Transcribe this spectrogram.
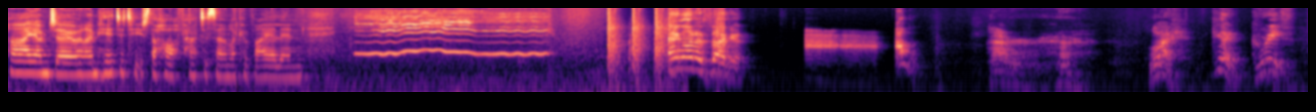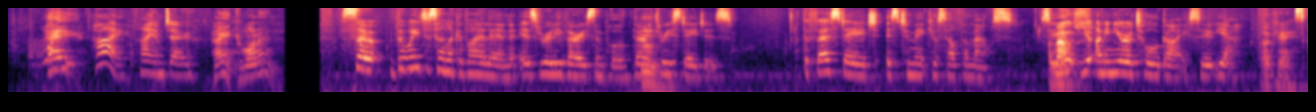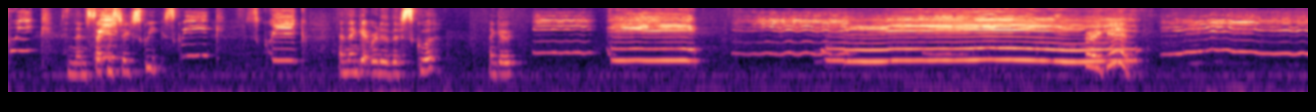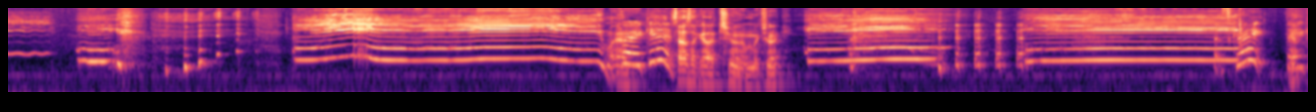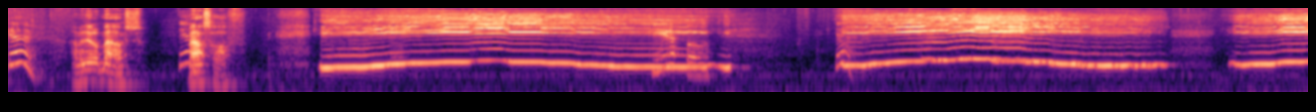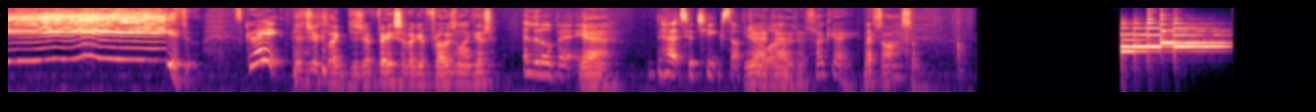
Hi, I'm Joe, and I'm here to teach the Hoff how to sound like a violin. Hang on a second. What? Good grief. Hey. Hi, hi, I'm Joe. Hey, come on in. So, the way to sound like a violin is really very simple. There are hmm. three stages. The first stage is to make yourself a mouse. So A mouse. You're, you're, I mean, you're a tall guy, so yeah. Okay. Squeak! And then second stage, squeak, squeak. And then get rid of the squa and go. Very good. Very good. Sounds like a tune. I'm trying- That's great. There you go. I'm a little mouse. Yeah. Mouse off. great. Did your like did your face ever get frozen like this? A little bit. Yeah. It hurts your cheeks after Yeah, a while. it does. That's okay. That's awesome.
